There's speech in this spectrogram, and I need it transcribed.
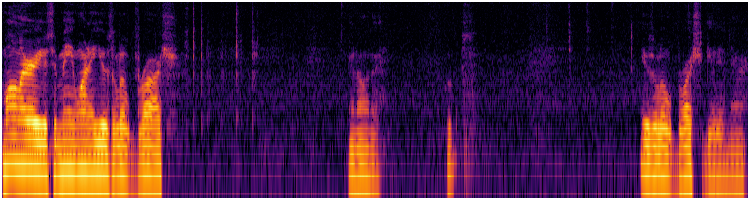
Small areas you may want to use a little brush. You know, to oops, use a little brush to get in there.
